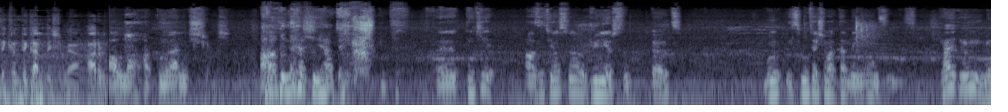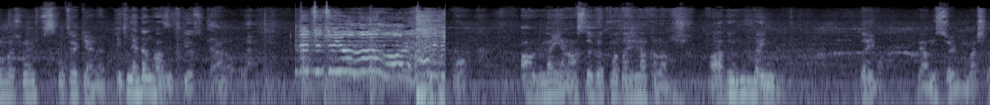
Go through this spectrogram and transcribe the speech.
Sıkıntı kardeşim ya. Harbi. Allah hakkını vermiş. Abi ne şey ya? Ee, peki Hazreti Yasuo Junior'sın. Evet. Bu ismi taşımaktan memnun musun? Gayet memnunum. Benim başıma hiçbir sıkıntı yok yani. Peki neden Hazreti diyorsun? Ya. O abimden yani hasta bırakma dayımdan kalanmış. Abim mi dayın mı? Dayım. Yanlış söyledim başta.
